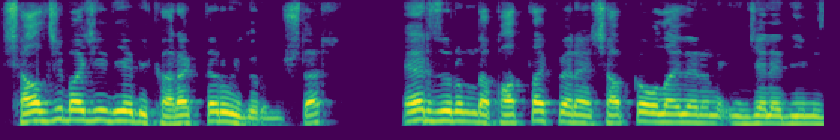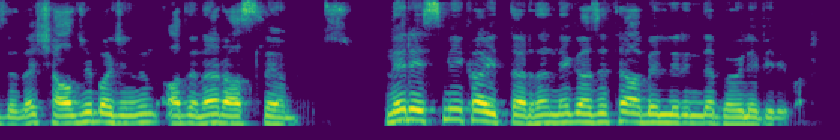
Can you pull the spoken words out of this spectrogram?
Şalcı Bacı diye bir karakter uydurmuşlar. Erzurum'da patlak veren şapka olaylarını incelediğimizde de Şalcı Bacı'nın adına rastlayamıyoruz. Ne resmi kayıtlarda ne gazete haberlerinde böyle biri var.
